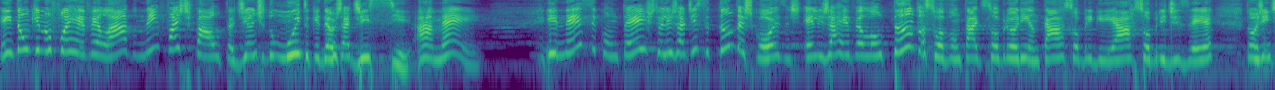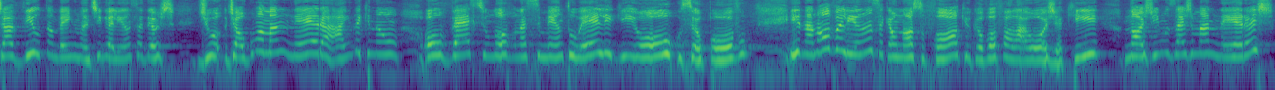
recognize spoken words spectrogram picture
Então o que não foi revelado nem faz falta diante do muito que Deus já disse. Amém? E nesse contexto, ele já disse tantas coisas, ele já revelou tanto a sua vontade sobre orientar, sobre guiar, sobre dizer. Então a gente já viu também na antiga aliança, Deus, de, de alguma maneira, ainda que não houvesse um novo nascimento, ele guiou o seu povo. E na nova aliança, que é o nosso foco, o que eu vou falar hoje aqui, nós vimos as maneiras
